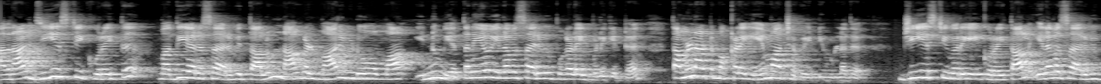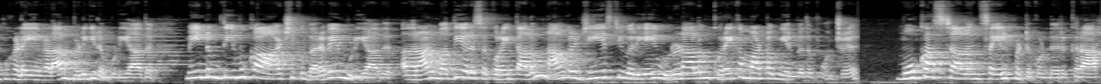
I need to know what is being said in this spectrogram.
அதனால் ஜிஎஸ்டி குறைத்து மத்திய அரசு அறிவித்தாலும் நாங்கள் மாறிவிடுவோமா? இன்னும் எத்தனையோ இலவச அறிவிப்புகளை வெளியிட்டு தமிழ்நாட்டு மக்களை ஏமாற்ற வேண்டியுள்ளது. ஜிஎஸ்டி வரியை குறைத்தால் இலவச அறிவிப்புகளை எங்களால் வெளியிட முடியாது. மீண்டும் திமுக ஆட்சிக்கு வரவே முடியாது. அதனால் மத்திய அரசு குறைத்தாலும் நாங்கள் ஜிஎஸ்டி வரியை ஒரு நாளும் குறைக்க மாட்டோம் என்பது போன்று மு க ஸ்டாலின் செயல்பட்டு கொண்டிருக்கிறார்.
